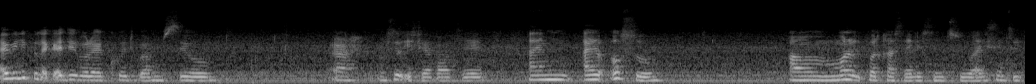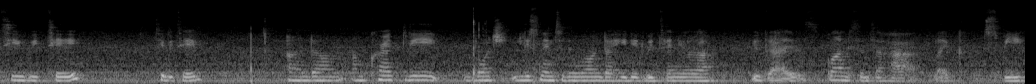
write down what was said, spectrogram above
I really feel like I did what I could, but I'm still, uh, I'm still iffy about it. I'm. I also, um, one of the podcasts I listen to, I listen to Tea Tay, Tay, and um, I'm currently watch listening to the one that he did with Teniola. You guys go and listen to her like speak.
